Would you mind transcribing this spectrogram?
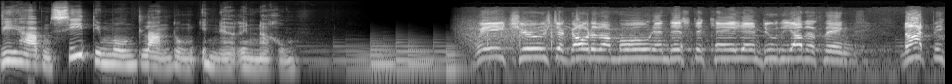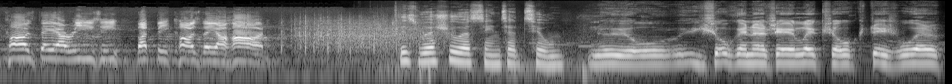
Wie haben Sie die Mondlandung in Erinnerung? We choose to go to the moon in this decade and do the other things, not because they are easy, but because they are hard. Das war schon eine Sensation. Naja, ich sage Ihnen ehrlich gesagt, das war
